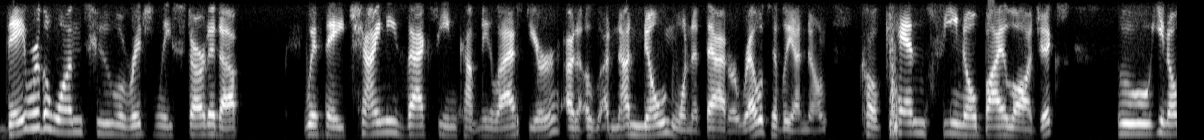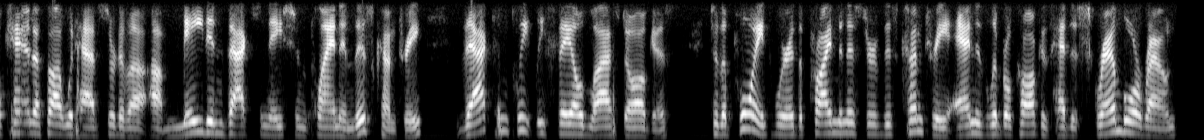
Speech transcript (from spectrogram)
they were the ones who originally started up with a Chinese vaccine company last year, an, an unknown one at that, or relatively unknown, called CanSino Biologics, who, you know, Canada thought would have sort of a, a maiden vaccination plan in this country. That completely failed last August to the point where the prime minister of this country and his liberal caucus had to scramble around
